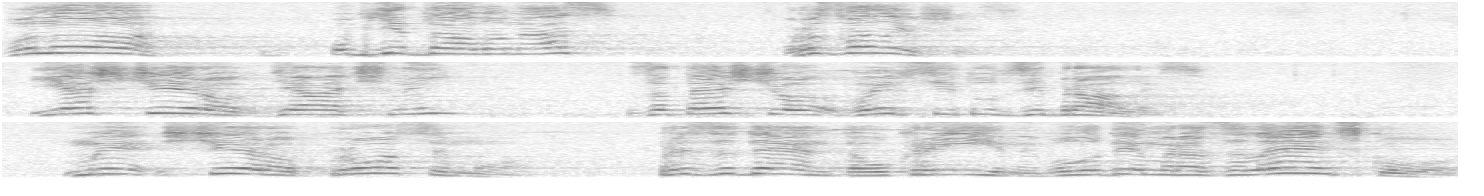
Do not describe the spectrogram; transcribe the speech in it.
Воно об'єднало нас, розвалившись. Я щиро вдячний за те, що ви всі тут зібрались. Ми щиро просимо президента України Володимира Зеленського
